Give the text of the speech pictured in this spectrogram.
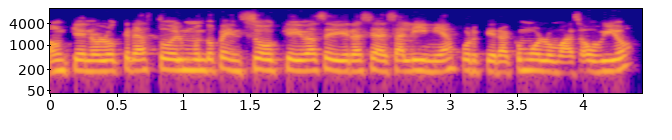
aunque no lo creas, todo el mundo pensó que iba a seguir hacia esa línea porque era como lo más obvio,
